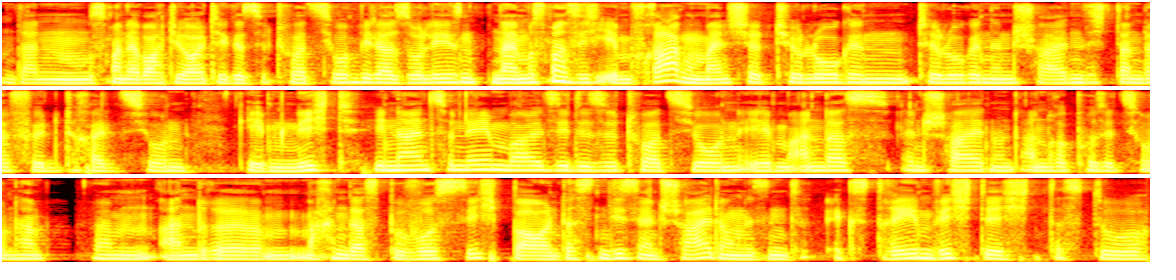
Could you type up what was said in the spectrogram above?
Und dann muss man aber auch die heutige Situation wieder so lesen. Und dann muss man sich eben fragen, manche Theologinnen, Theologinnen entscheiden sich dann dafür, die Tradition eben nicht hineinzunehmen, weil sie die Situation eben anders entscheiden und andere Positionen haben. Ähm, andere machen das bewusst sichtbar. Und das sind diese Entscheidungen, die sind extrem wichtig, dass du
